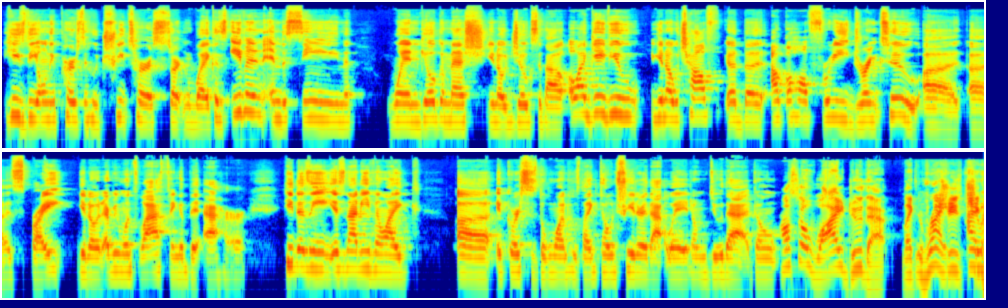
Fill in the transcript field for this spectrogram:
he's the only person who treats her a certain way. Because even in the scene when Gilgamesh, you know, jokes about, oh, I gave you, you know, child, uh, the alcohol free drink too, uh, uh, Sprite, you know, and everyone's laughing a bit at her. He doesn't, it's not even like, uh, Ikaris is the one who's like, don't treat her that way. Don't do that. Don't. Also, why do that? Like, Right. She's, she, w-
